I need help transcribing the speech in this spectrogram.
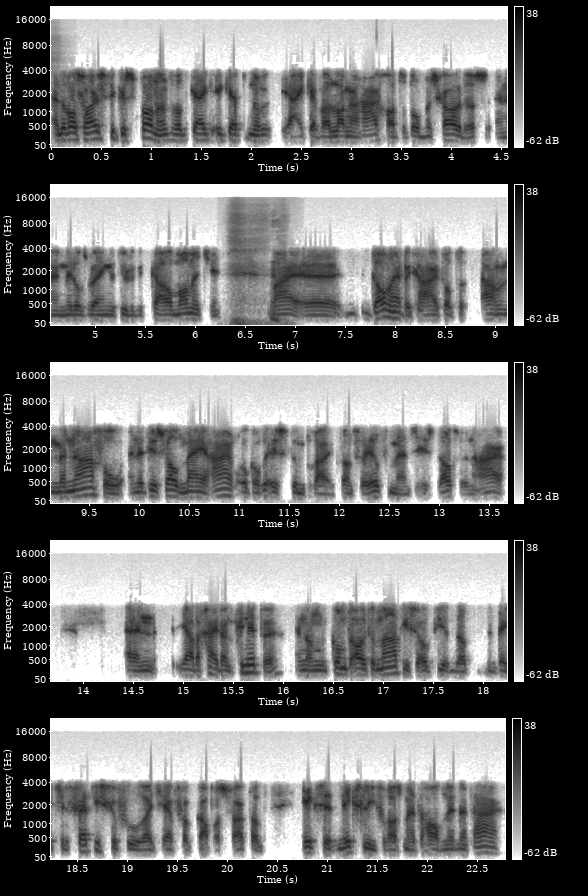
En dat was hartstikke spannend, want kijk, ik heb nog, ja, ik heb wel lange haar gehad tot op mijn schouders. En inmiddels ben ik natuurlijk een kaal mannetje. Maar uh, dan heb ik haar tot aan mijn navel. En het is wel mijn haar, ook al is het een pruik. Want voor heel veel mensen is dat hun haar. En ja, dan ga je dan knippen. En dan komt automatisch ook die, dat een beetje het fetischgevoel dat je hebt voor kappersvak. Want ik zit niks liever als met de handen in het haar.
